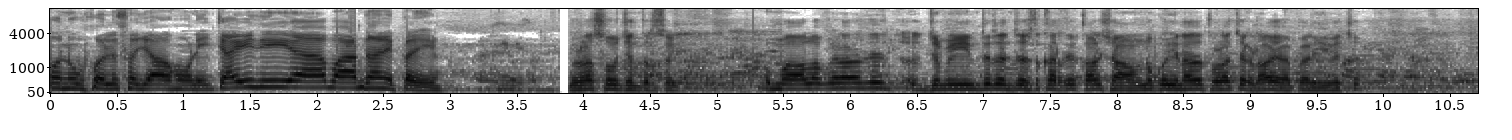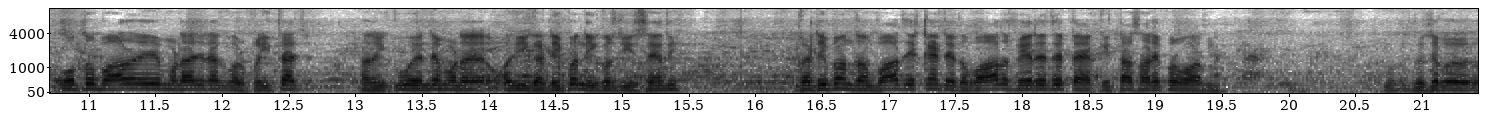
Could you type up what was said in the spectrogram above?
ਉਹਨੂੰ ਫੁੱਲ ਸਜ਼ਾ ਹੋਣੀ ਚਾਹੀਦੀ ਆ ਬਾਹਰ ਨਾ ਨਿਕਲੇ। ਮੇਰਾ ਨਾਂ ਸੁਖਜਿੰਦਰ ਸਿੰਘ। ਉਹ ਮਾਮਲਾ ਕਿਹੜਾ ਤੇ ਜ਼ਮੀਨ ਤੇ ਰਜਿਸਟਰ ਕਰਕੇ ਕੱਲ ਸ਼ਾਮ ਨੂੰ ਕੋਈ ਇਹਨਾਂ ਦਾ ਥੋੜਾ ਝਗੜਾ ਹੋਇਆ ਪੈਲੀ ਵਿੱਚ। ਉਸ ਤੋਂ ਬਾਅਦ ਇਹ ਮੁੰਡਾ ਜਿਹੜਾ ਗੁਰਪ੍ਰੀਤ ਆ ਰਿੰਕੂ ਇਹਨੇ ਮੁੰਡਾ ਉਹਦੀ ਗੱਡੀ ਭੰਨੀ ਗੁਰਜੀਤ ਸਿੰਘ ਦੀ। ਗੱਡੀ ਭੰਨਣ ਤੋਂ ਬਾਅਦ 1 ਘੰਟੇ ਤੋਂ ਬਾਅਦ ਫਿਰ ਇਹਦੇ ਅਟੈਕ ਕੀਤਾ ਸਾਰੇ ਪਰਿਵਾਰ ਨੇ। ਵਿੱਚ ਕੋਈ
